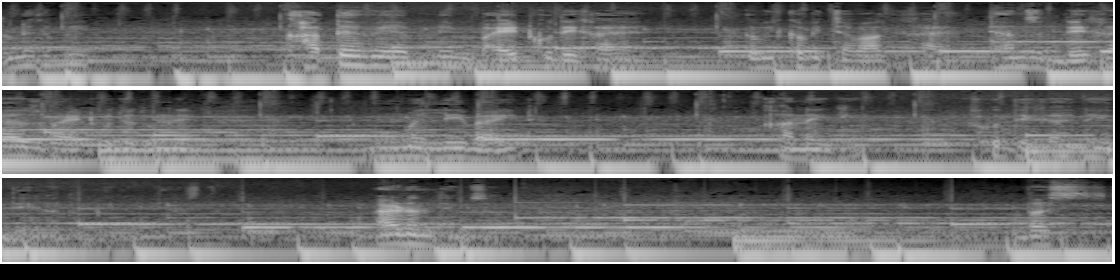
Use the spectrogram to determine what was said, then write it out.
तुमने कभी खाते हुए अपने बाइट को देखा है, कभी कभी चबा के खाया ध्यान से देखा है उस बाइट को जो तुमने मुँह में ली बाइट खाने की, उसको देखा है नहीं देखा तुमने आई डोंट थिंक सो बस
